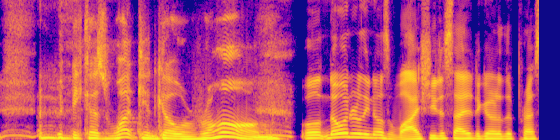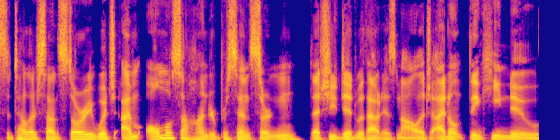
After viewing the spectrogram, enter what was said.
Mm, because what could go wrong? Well, no one really knows why she decided to go to the press to tell her son's story, which I'm almost 100% certain that she did without his knowledge. I don't think he knew.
